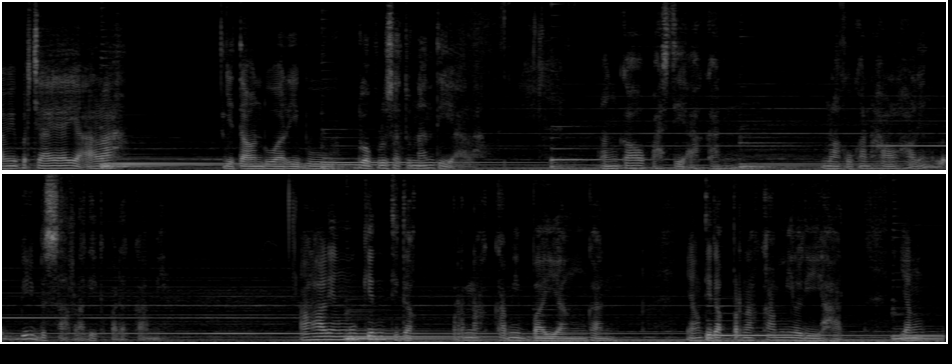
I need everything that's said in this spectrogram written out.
Kami percaya ya Allah di tahun 2021 nanti ya Allah. Engkau pasti akan melakukan hal-hal yang lebih besar lagi kepada kami. Hal-hal yang mungkin tidak pernah kami bayangkan, yang tidak pernah kami lihat, yang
